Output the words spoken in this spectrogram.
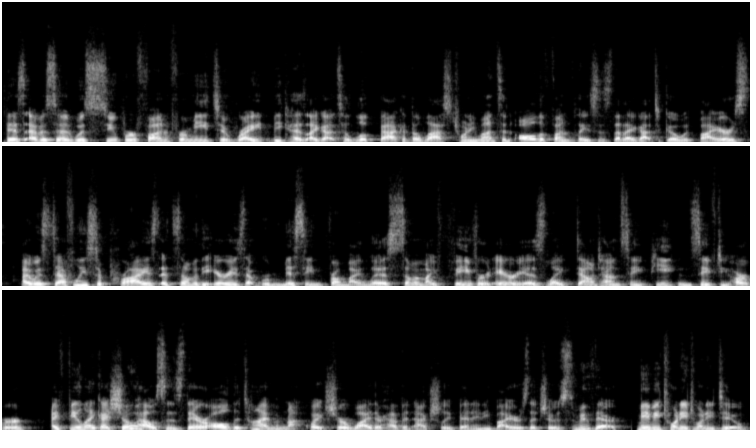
This episode was super fun for me to write because I got to look back at the last 20 months and all the fun places that I got to go with buyers. I was definitely surprised at some of the areas that were missing from my list, some of my favorite areas like downtown St. Pete and Safety Harbor. I feel like I show houses there all the time. I'm not quite sure why there haven't actually been any buyers that chose to move there. Maybe 2022.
